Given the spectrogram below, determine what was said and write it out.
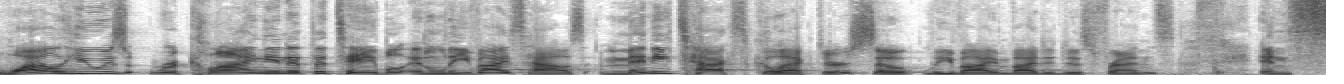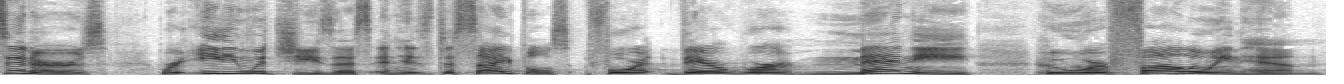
While he was reclining at the table in Levi's house, many tax collectors, so Levi invited his friends, and sinners were eating with Jesus and his disciples, for there were many who were following him.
